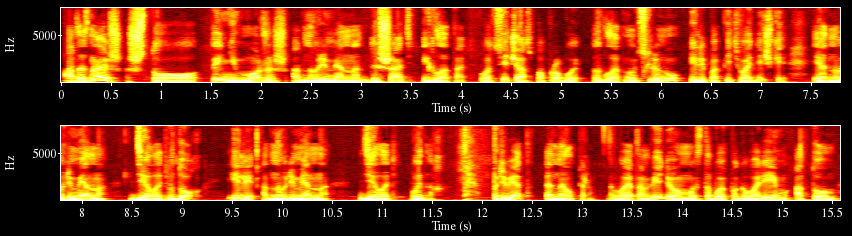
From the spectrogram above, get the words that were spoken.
А ты знаешь, что ты не можешь одновременно дышать и глотать? Вот сейчас попробуй сглотнуть слюну или попить водички и одновременно делать вдох или одновременно делать выдох. Привет, НЛПер! В этом видео мы с тобой поговорим о том,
